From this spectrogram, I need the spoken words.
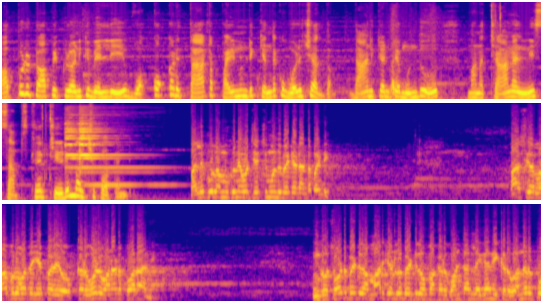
అప్పుడు టాపిక్లోనికి వెళ్ళి ఒక్కొక్కడి తాట పైనుండి కిందకు ఒలిచేద్దాం దానికంటే ముందు మన ఛానల్ని సబ్స్క్రైబ్ చేయడం మర్చిపోకండి. మల్లెపూలు అమ్ముకునేవాడు చర్చి ముందు పెట్టాడంట బండి. పాస్ గారు లోపల వద్ద చెప్పాడు ఒక్కడు కూడా వనడు పోరా అని. ఇంకో చోట పెట్టుకో మార్కెట్లో పెట్టుకో అక్కడ కొంటారులే కానీ ఇక్కడ కొందరు పో.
